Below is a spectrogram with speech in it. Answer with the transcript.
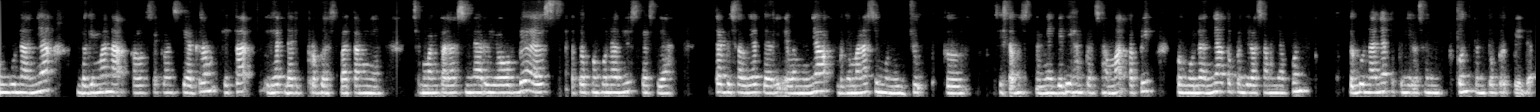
penggunanya bagaimana? Kalau sequence diagram kita lihat dari progres batangnya. Sementara scenario base atau penggunaan use case ya kita bisa lihat dari elemennya bagaimana sih menuju ke sistem-sistemnya. Jadi hampir sama tapi penggunanya atau penjelasannya pun kegunaannya atau penjelasannya pun tentu berbeda.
